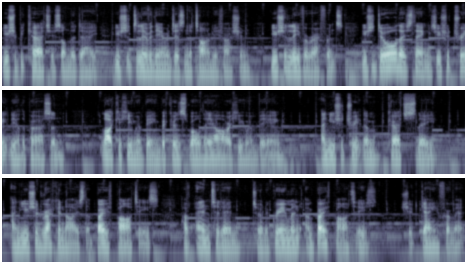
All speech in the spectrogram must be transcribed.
You should be courteous on the day. You should deliver the images in a timely fashion. You should leave a reference. You should do all those things. You should treat the other person like a human being because, well, they are a human being. And you should treat them courteously. And you should recognize that both parties have entered into an agreement and both parties should gain from it.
